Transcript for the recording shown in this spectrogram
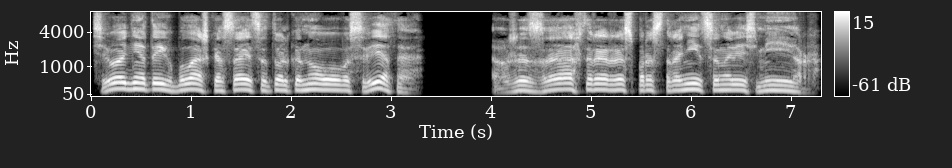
Сегодня эта их блажь касается только нового света, а уже завтра распространится на весь мир.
